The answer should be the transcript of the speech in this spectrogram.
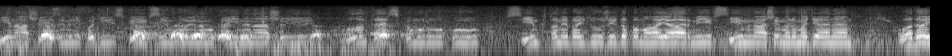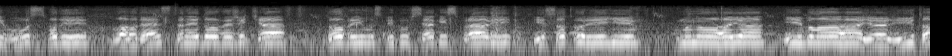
і нашої землі Подільської, всім воїнам України нашої, волонтерському руху, всім, хто небайдужий, допомагає армії, всім нашим громадянам. Подай, Господи, благоденственне довге життя, добрий успіх у всякій справі і сотвори їм многая і благая літа.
